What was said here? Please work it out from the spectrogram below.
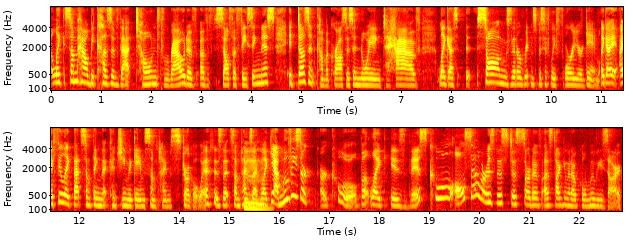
like somehow because of that tone throughout of, of self-effacingness it doesn't come across as annoying to have like a, songs that are written specifically for your game. Like I, I feel like that's something that kojima games sometimes struggle with is that sometimes i'm like yeah movies are are cool but like is this cool also or is this just sort of us talking about how cool movies are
